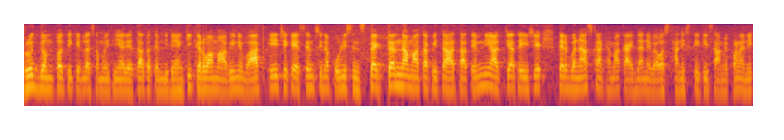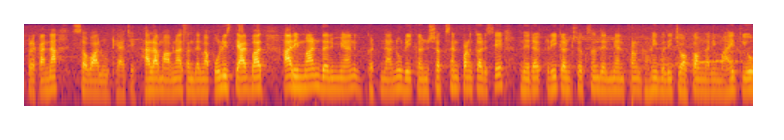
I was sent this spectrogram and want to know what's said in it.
વૃદ્ધ દંપતી કેટલા સમયથી અહીંયા રહેતા હતા તેમની રેન્કી કરવામાં આવીને વાત એ છે કે એસએમસીના પોલીસ ઇન્સ્પેક્ટરના માતા પિતા હતા, તેમની હત્યા થઈ છે ત્યારે બનાસકાંઠામાં કાયદા અને વ્યવસ્થાની સ્થિતિ સામે પણ અનેક પ્રકારના સવાલ ઉઠ્યા છે. હાલ આ મામલા સંદર્ભમાં પોલીસ ત્યારબાદ આ રિમાન્ડ દરમિયાન ઘટનાનું રિકન્સ્ટ્રક્શન પણ કરશે અને રિકન્સ્ટ્રક્શન દરમિયાન પણ ઘણી બધી ચોંકાવનારી માહિતીઓ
